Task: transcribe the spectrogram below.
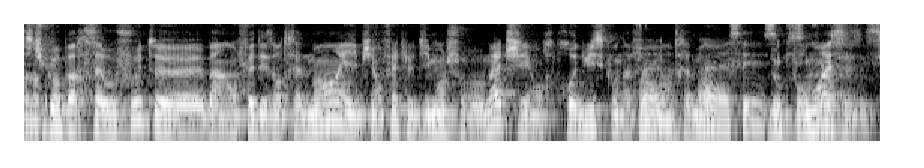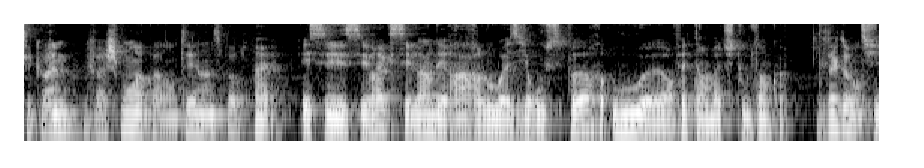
si tu compares ça au foot, euh, ben on fait des entraînements et puis en fait le dimanche on va au match et on reproduit ce qu'on a fait Ouais, en entraînement. ouais, c'est- Donc pour moi c'est quand même vachement apparenté à un sport. Ouais. Et c'est c'est vrai que c'est l'un des rares loisirs ou sports où euh, en fait t'es en match tout le temps quoi. Exactement. Tu,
